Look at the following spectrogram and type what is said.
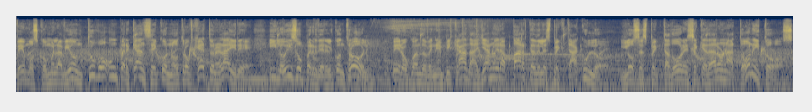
vemos cómo el avión tuvo un percance con otro objeto en el aire y lo hizo perder el control. Pero cuando venía en picada ya no era parte del espectáculo. Los espectadores se quedaron atónitos,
